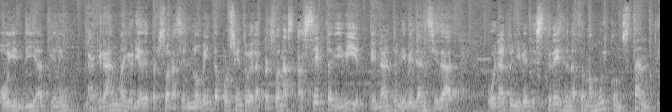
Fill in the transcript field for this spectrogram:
hoy en día tienen la gran mayoría de personas, el 90% de las personas acepta vivir en alto nivel de ansiedad o en alto nivel de estrés de una forma muy constante.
